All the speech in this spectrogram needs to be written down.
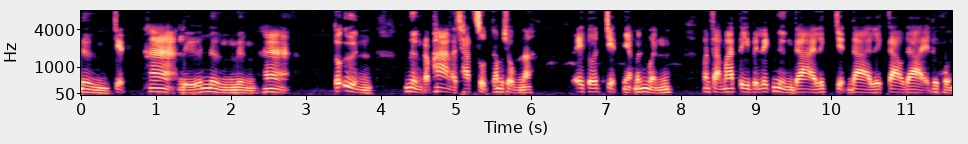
หนึ่งเจ็ดห้าหรือหนึ่งหนึ่งห้าตัวอื่นหนึ่งกับห้าน่ะชัดสุดท่านผู้ชมนะไอตัวเจ็ดเนี่ยมันเหมือนมันสามารถตีเป็นเลขหนึ่งได้เลขเจ็ดได้เลขเก้าได้ทุกคน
